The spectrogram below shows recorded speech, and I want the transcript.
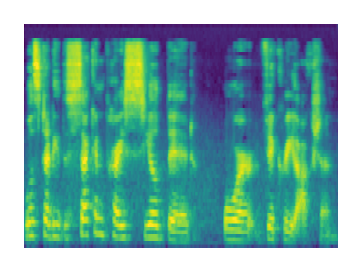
we'll study the second price sealed bid, or Vickrey auction.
